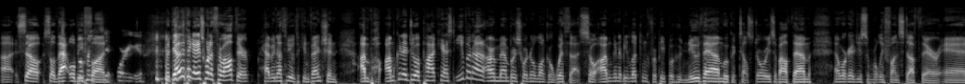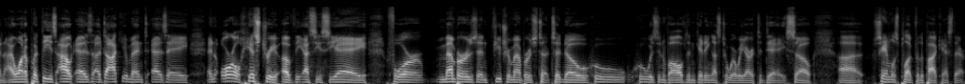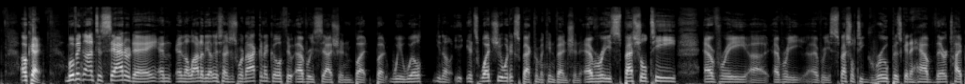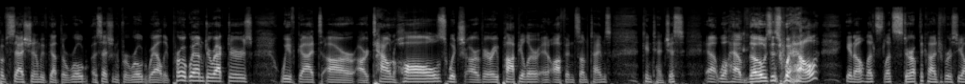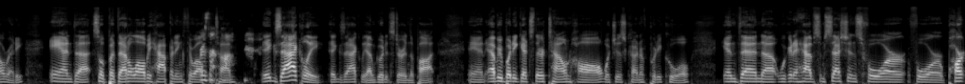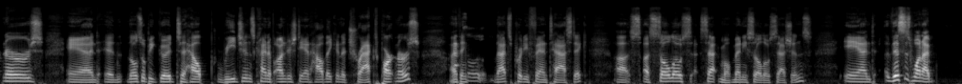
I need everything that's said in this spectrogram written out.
Uh, so so that will be fun for you. but the other thing I just want to throw out there, having nothing to do with the convention, I'm I'm going to do a podcast even on our members who are no longer with us. So I'm going to be looking for people who knew them, who could tell stories about them, and we're going to do some really fun stuff there. And I want to put these out as a document, as a an oral history of the SCCA for members and future members to, to know who who was involved in getting us to where we are today. So, uh, shameless plug for the podcast there. Okay, moving on to Saturday and, and a lot of the other sessions. We're not going to go through every session, but but we will. You know, it's what you would expect from a convention. Every specialty, every uh, every every specialty group is going to have their type of session. We've got the road a session for road rally program directors. We've got our our town halls, which are very popular and often sometimes contentious. Uh, we'll have those as well. You know, let's let's stir up the controversy already. And uh, so, but that'll all be happening throughout Where's the time. Exactly, exactly. I'm good at stirring the pot. And everybody gets their town hall, which is kind of pretty cool and then uh, we're going to have some sessions for for partners and and those will be good to help regions kind of understand how they can attract partners I Absolutely. think that's pretty fantastic. Uh, a solo set, well, many solo sessions, and this is one I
